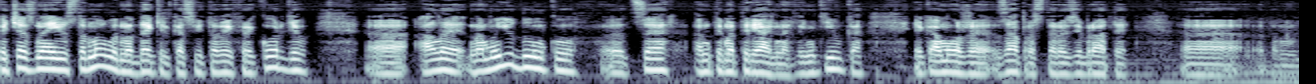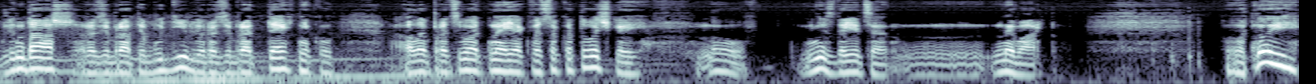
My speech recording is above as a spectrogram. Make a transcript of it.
Хоча з нею встановлено декілька світових рекордів, е, але, на мою думку, е, це антиматеріальна гвинтівка, яка може запросто розібрати е, там, бліндаж, розібрати будівлю, розібрати техніку, але працювати не як високоточкою, ну, мені здається, не варто. От. Ну і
